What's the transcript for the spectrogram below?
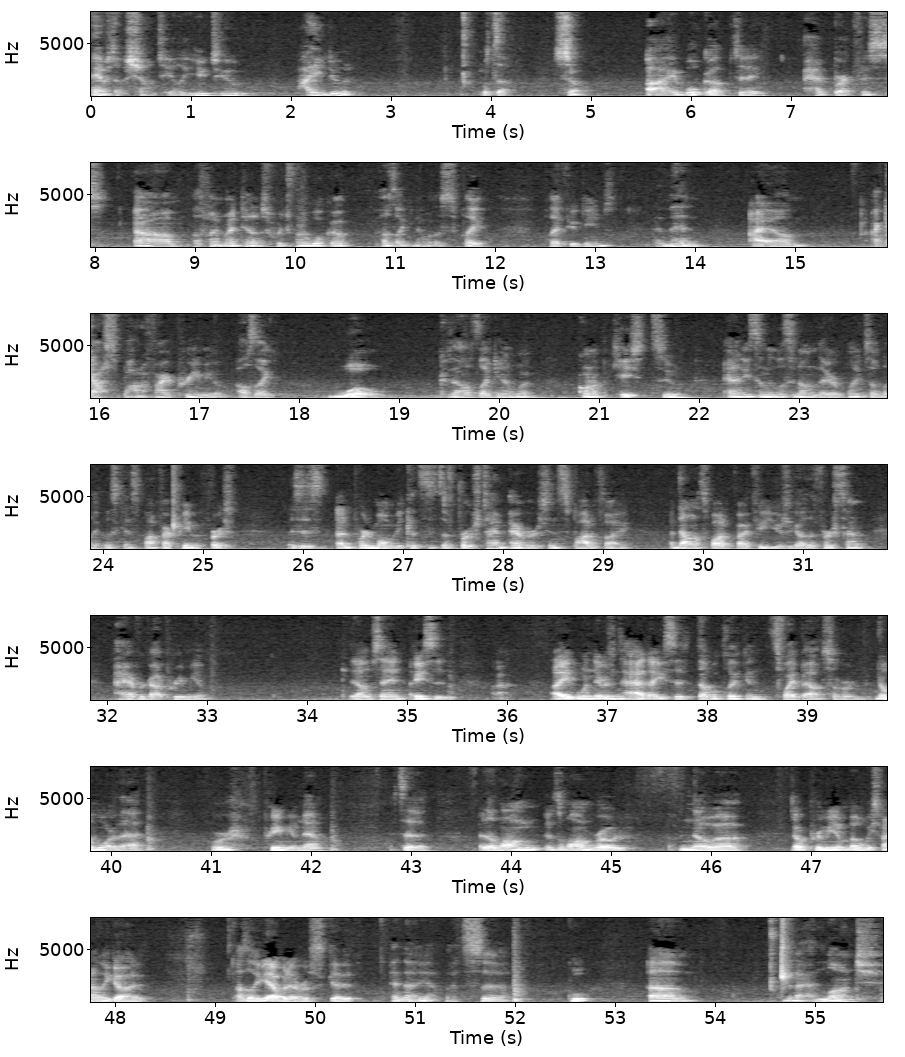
Hey, what's up, Sean Taylor YouTube? How you doing? What's up? So, I woke up today. I had breakfast. Um, I was playing my Nintendo Switch when I woke up. I was like, you know what, let's play, play a few games. And then, I um, I got Spotify Premium. I was like, whoa, because I was like, you know what, I'm going on vacation soon, and I need something to listen on the airplane. So I was like, let's get Spotify Premium first. This is an important moment because this is the first time ever since Spotify I downloaded Spotify a few years ago. The first time I ever got premium. You know what I'm saying? I used to, I, when there was an ad, I used to double click and swipe out. So no more of that. We're premium now. It's a, it's a long, it's a long road of no, uh, no premium, but we finally got it. I was like, yeah, whatever, let's get it. And uh, yeah, that's uh, cool. Um, then I had lunch,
